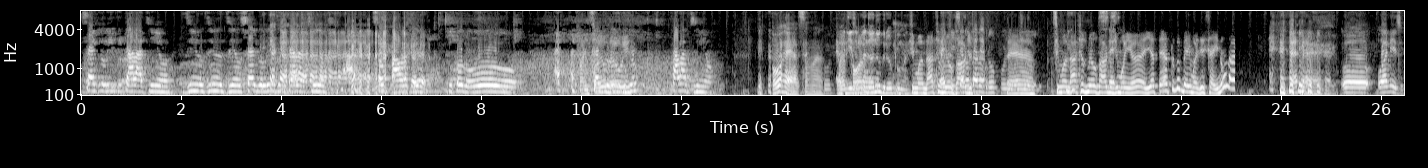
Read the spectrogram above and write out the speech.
Segue o líder caladinho, zinho, zinho, zinho, segue o líder caladinho. São Paulo aqui, tricolor. Segue o não, líder, hein? viu? Caladinho. Que porra é essa, mano? O Anísio fora. mandou no grupo, mano. Se mandasse os É que meus você não áudios. tá no grupo, É, se mandasse os meus áudios de manhã aí, até tudo bem, mas esse aí não dá. Ô, ô Anísio,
